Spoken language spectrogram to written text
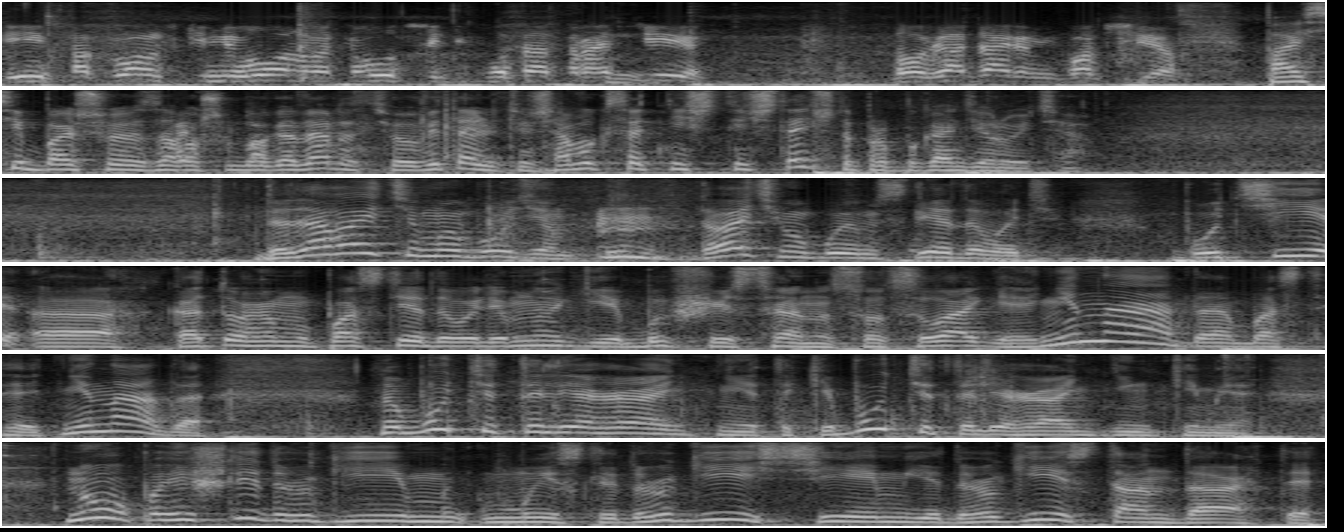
И Поклонский Милонов – это лучший депутат России. Благодарен вообще. Спасибо большое за вашу благодарность. Виталий Леонидович, а вы, кстати, не считаете, что пропагандируете? Да давайте мы будем, давайте мы будем следовать пути, э, которому последовали многие бывшие страны соцлагеря. Не надо обострять, не надо. Но будьте толерантнее таки, будьте толерантненькими. Ну, пришли другие мысли, другие семьи, другие стандарты.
